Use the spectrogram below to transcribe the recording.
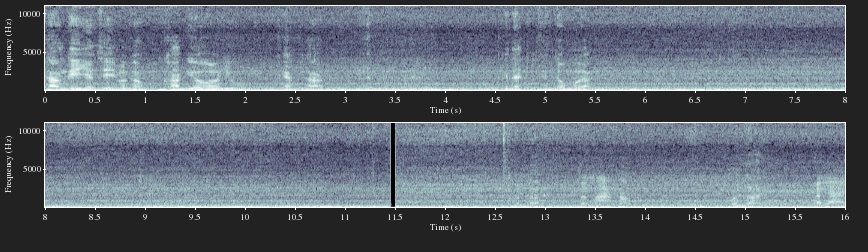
ทางดีอย่างสี่มันก็ขากเยอะอยู่แคบทางก็ได้ตัวเมือง คนหลาย ตลาดเนาะ คนหลาย ตลาด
